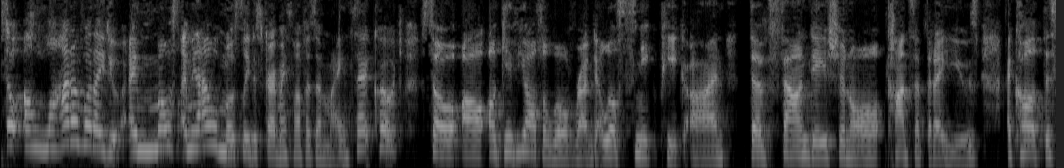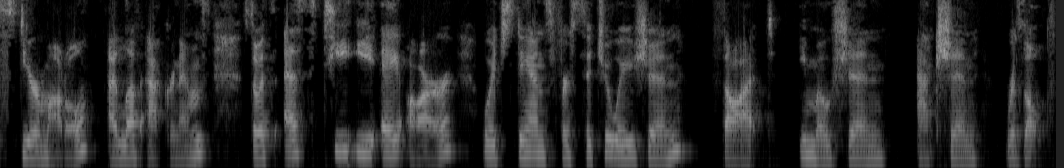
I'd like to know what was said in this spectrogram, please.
So a lot of what I do, I most, I mean, I will mostly describe myself as a mindset coach. So I'll, I'll give you all the little rundown, a little sneak peek on the foundational concept that I use. I call it the STEAR model. I love acronyms. So it's S T E A R, which stands for situation, thought, emotion, action, results.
